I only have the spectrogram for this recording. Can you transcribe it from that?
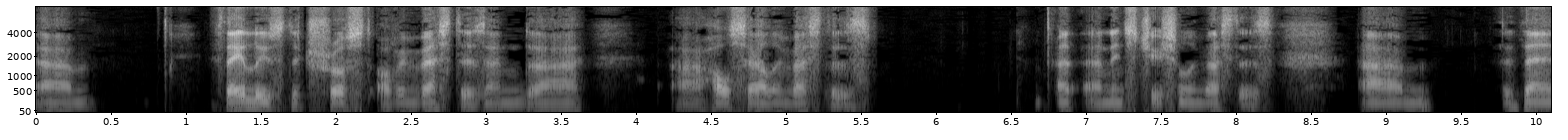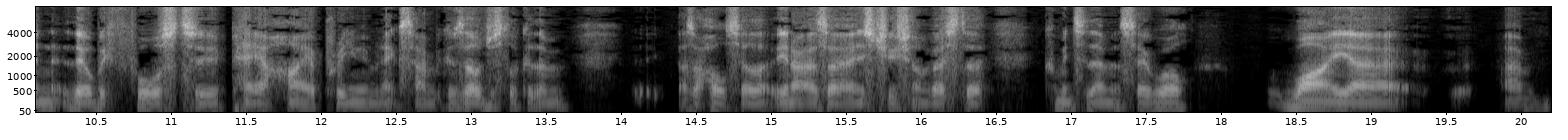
um, if they lose the trust of investors and uh, uh, wholesale investors and institutional investors, um, then they'll be forced to pay a higher premium next time because they'll just look at them as a wholesaler, you know, as an institutional investor coming to them and say, well, why uh, um,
